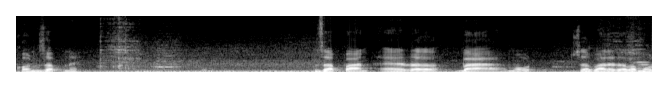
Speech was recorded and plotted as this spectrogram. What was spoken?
Con dập này. Japan R31 Japan R31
